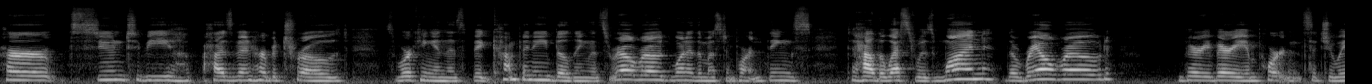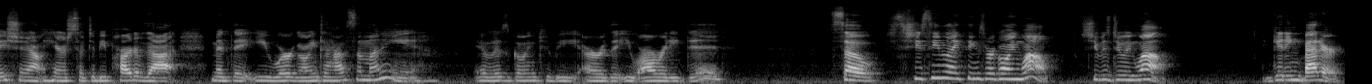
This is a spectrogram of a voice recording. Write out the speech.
her soon to be husband, her betrothed, is working in this big company, building this railroad. One of the most important things to how the West was won, the railroad. Very, very important situation out here. So to be part of that meant that you were going to have some money. It was going to be, or that you already did. So she seemed like things were going well. She was doing well, getting better.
